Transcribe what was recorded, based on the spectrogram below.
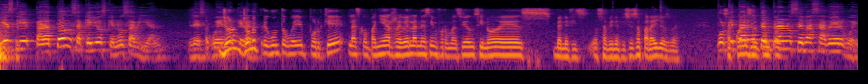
Y es que para todos aquellos que no sabían, les cuento Yo, que yo me pregunto, güey, ¿por qué las compañías revelan esa información si no es benefici- o sea, beneficiosa para ellos, güey? Porque o sea, ¿cuál es tarde o punto? temprano se va a saber, güey.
